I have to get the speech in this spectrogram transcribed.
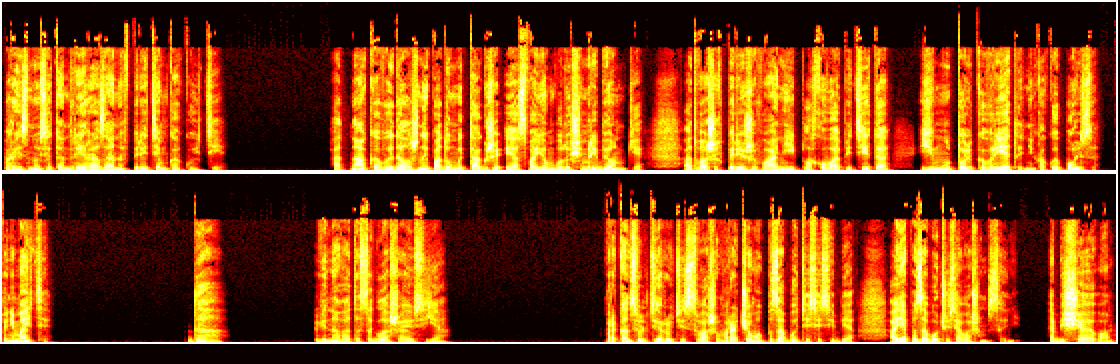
произносит Андрей Розанов перед тем, как уйти. Однако вы должны подумать также и о своем будущем ребенке. От ваших переживаний и плохого аппетита ему только вред и никакой пользы, понимаете? Да. Виновато соглашаюсь я. Проконсультируйтесь с вашим врачом и позаботьтесь о себе, а я позабочусь о вашем сыне. Обещаю вам.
